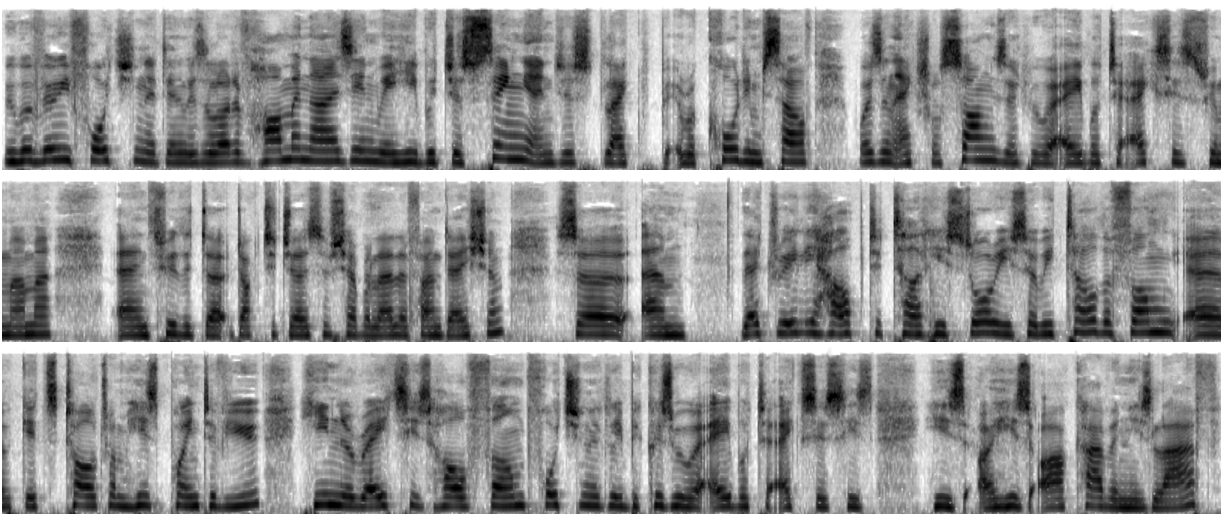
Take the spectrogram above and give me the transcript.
we were very fortunate and there was a lot of harmonizing where he would just sing and just like record himself. wasn't actual songs that we were able to access through Mama and through the Do- Dr. Joseph Shabalala Foundation. So, um, that really helped to tell his story. So we tell the film uh, gets told from his point of view. He narrates his whole film. Fortunately, because we were able to access his his uh, his archive and his life,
